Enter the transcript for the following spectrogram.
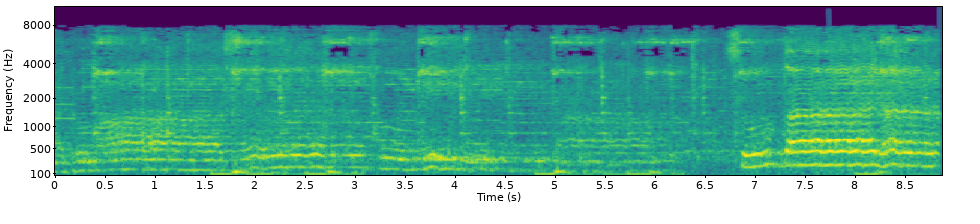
મધુમાસ મધ્ય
